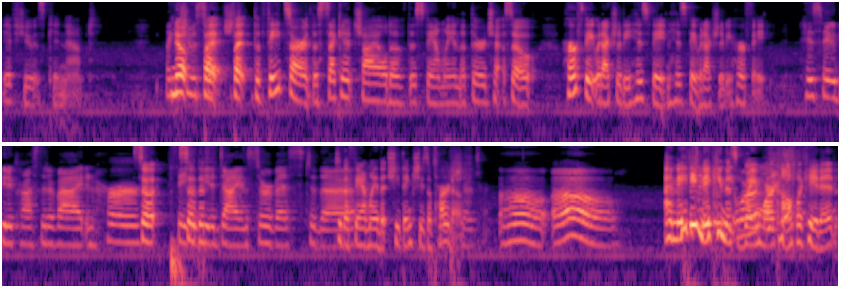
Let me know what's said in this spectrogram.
if she was kidnapped. Like no, if she was but but the fates are the second child of this family and the third child. So her fate would actually be his fate, and his fate would actually be her fate. his fate would be to cross the divide, and her So fate so would the be to die in service to the to the family that she thinks she's a part of. Oh, oh. I may be making this the way more complicated.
